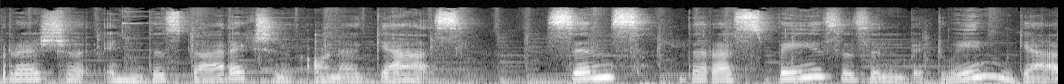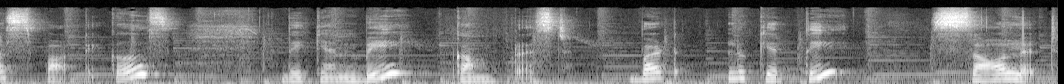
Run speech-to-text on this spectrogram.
pressure in this direction on a gas, since there are spaces in between gas particles, they can be compressed. But look at the solid.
